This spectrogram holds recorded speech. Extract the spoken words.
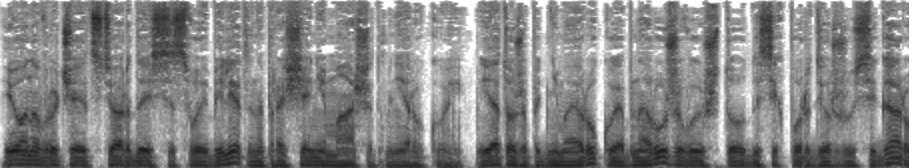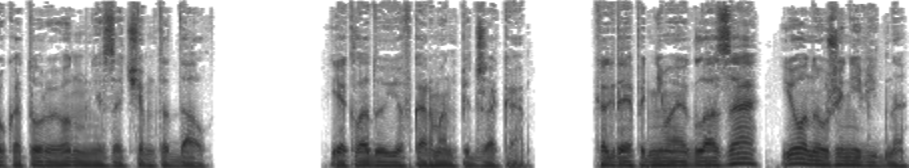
Иона вручает стюардессе свой билет и на прощание машет мне рукой. Я тоже поднимаю руку и обнаруживаю, что до сих пор держу сигару, которую он мне зачем-то дал. Я кладу ее в карман пиджака. Когда я поднимаю глаза, Иона уже не видно.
